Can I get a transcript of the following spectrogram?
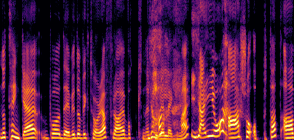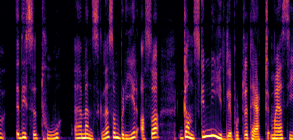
nå tenker jeg på David og Victoria fra jeg våkner til jeg legger meg. Jeg òg! Er så opptatt av disse to menneskene som blir altså ganske nydelig portrettert, må jeg si.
